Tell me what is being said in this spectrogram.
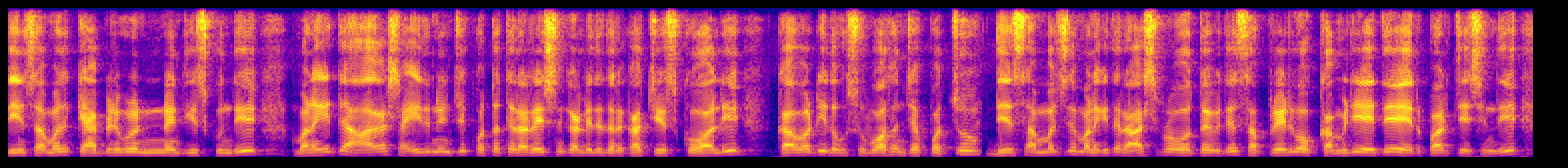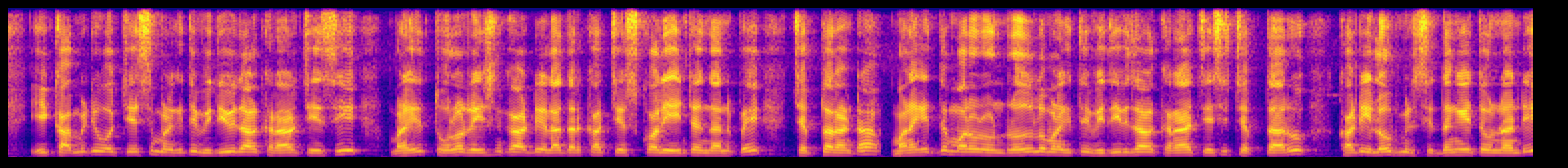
దీనికి సంబంధించి క్యాబినెట్ కూడా నిర్ణయం తీసుకుంది. మనకైతే ఆగస్టు ఐదు నుంచి కొత్త తెల్ల రేషన్ కార్డు అయితే దరఖాస్తు చేసుకోవాలి. కాబట్టి ఇది ఒక శుభాతం చెప్పొచ్చు. దీనికి సంబంధించి మనకైతే రాష్ట్ర ప్రభుత్వం అయితే సపరేట్గా ఒక కమిటీ అయితే ఏర్పాటు చేసింది. ఈ కమిటీ వచ్చేసి మనకైతే విధి విధానాలు ఖరారు చేసి మనకైతే తోలో రేషన్ కార్డు ఎలా దరఖాస్తు చేసుకోవాలి ఏంటి అని దానిపై చెప్తారంట. మనకైతే మరో రెండు రోజుల్లో మనకైతే విధి విధానాలు ఖరారు చేసి చెప్తారు. కాబట్టి ఈలోపు మీరు సిద్ధంగా అయితే ఉండండి.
